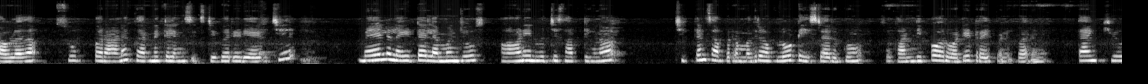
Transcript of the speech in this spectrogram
அவ்வளோதான் சூப்பரான கருணக்கிழங்கு சிக்ஸ்டி ஃபைவ் ரெடி ஆகிடுச்சு மேலே லைட்டாக லெமன் ஜூஸ் ஆனியன் வச்சு சாப்பிட்டிங்கன்னா சிக்கன் சாப்பிட்ற மாதிரி அவ்வளோ டேஸ்ட்டாக இருக்கும். ஸோ கண்டிப்பாக ஒரு வாட்டி ட்ரை பண்ணி பாருங்கள் தேங்க்யூ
